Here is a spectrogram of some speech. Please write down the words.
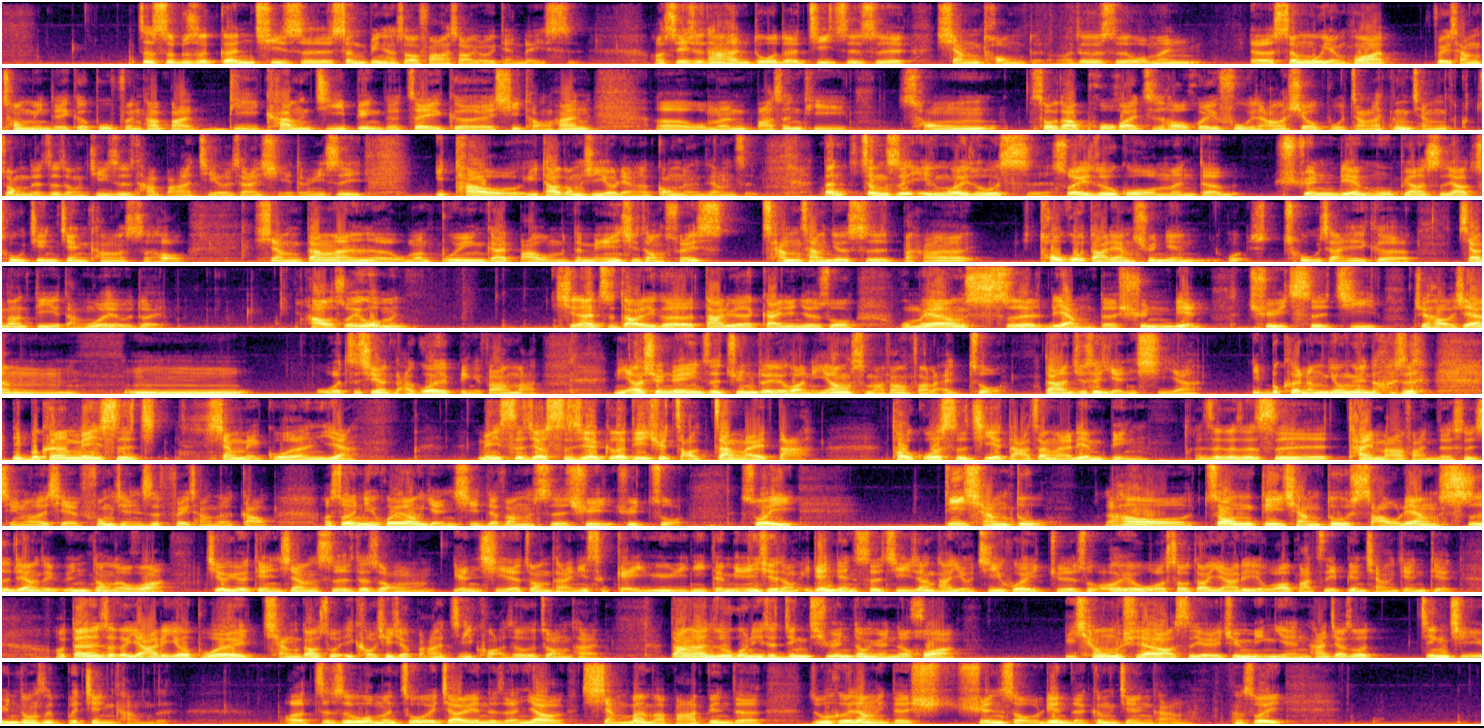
这是不是跟其实生病的时候发烧有一点类似啊？其实它很多的机制是相通的啊。这个是我们呃生物演化非常聪明的一个部分，它把抵抗疾病的这一个系统和呃我们把身体。从受到破坏之后恢复，然后修补，长得更强壮的这种机制，它把它结合在一起，等于是一套一套东西，有两个功能这样子。但正是因为如此，所以如果我们的训练目标是要促进健康的时候，想当然呃，我们不应该把我们的免疫系统随时常常就是把它透过大量训练，我处在一个相当低的档位，对不对？好，所以我们。现在知道一个大略的概念，就是说我们要用适量的训练去刺激，就好像，嗯，我之前有打过一个比方嘛，你要训练一支军队的话，你要用什么方法来做？当然就是演习啊，你不可能永远都是，你不可能没事像美国人一样，没事就世界各地去找仗来打，透过实际的打仗来练兵。啊，这个就是太麻烦的事情了，而且风险是非常的高啊，所以你会用演习的方式去去做，所以低强度，然后中低强度、少量、适量的运动的话，就有点像是这种演习的状态。你是给予你的免疫系统一点点刺激，让他有机会觉得说：“哎呦，我受到压力了，我要把自己变强一点点。”哦，但是这个压力又不会强到说一口气就把它击垮这个状态。当然，如果你是竞技运动员的话，以前我们学校老师有一句名言，它叫做“竞技运动是不健康的”。呃，只是我们作为教练的人要想办法把它变得如何让你的选手练得更健康。所以，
